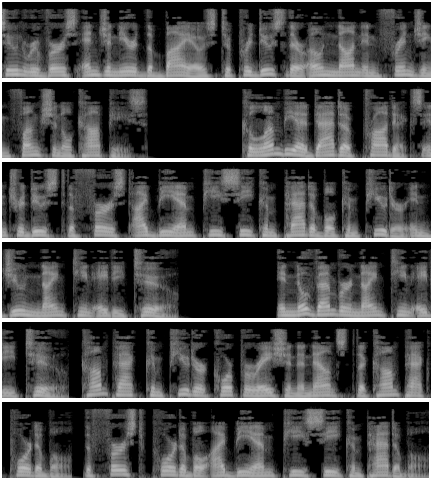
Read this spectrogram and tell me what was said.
soon reverse-engineered the BIOS to produce their own non-infringing functional copies. Columbia Data Products introduced the first IBM PC-compatible computer in June 1982. In November 1982, Compaq Computer Corporation announced the Compaq Portable, the first portable IBM PC compatible.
